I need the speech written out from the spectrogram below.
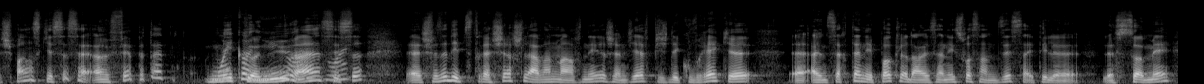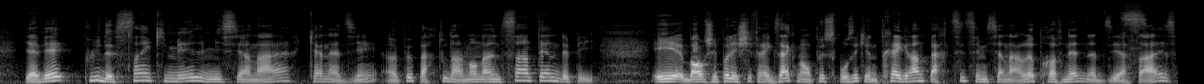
je pense que ça, c'est un fait peut-être méconnu, connu, ouais, hein, c'est ouais. ça. Euh, je faisais des petites recherches là, avant de m'en venir, Geneviève, puis je découvrais que euh, à une certaine époque, dans les années 70, ça a été le, sommet. Il y avait plus de 5000 missionnaires canadiens un peu partout dans le monde, dans une centaine de pays. Et bon, je n'ai pas les chiffres exacts, mais on peut supposer qu'une très grande partie de ces missionnaires-là provenaient de notre diocèse.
